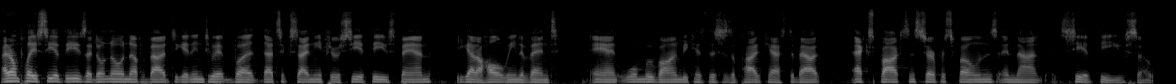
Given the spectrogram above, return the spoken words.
I don't play Sea of Thieves. I don't know enough about it to get into it, but that's exciting. If you're a Sea of Thieves fan, you got a Halloween event, and we'll move on because this is a podcast about Xbox and Surface phones and not Sea of Thieves. So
